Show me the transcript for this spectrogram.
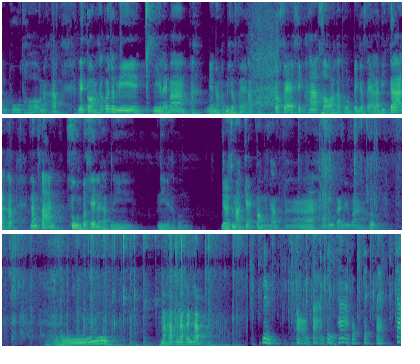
รผู้ทองนะครับ ในกล่องนะครับก็จะมีมีอะไรบ้างอะแน่นอนครับมีกาแฟครับ กาแฟ 15 ซองนะครับ ผมเป็นกาแฟอาราบิก้านะครับ น้ำตาล0%นะครับนี่ นี่นะครับผม เดี๋ยวเราจะมาแกะกล่องกันครับ อ่ามาดูกันดีกว่าปุ๊บโอ้โหมาครับมานับกันครับหนึ่งสองสามสี่ห้าหกเจ็ดแปดเก้า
